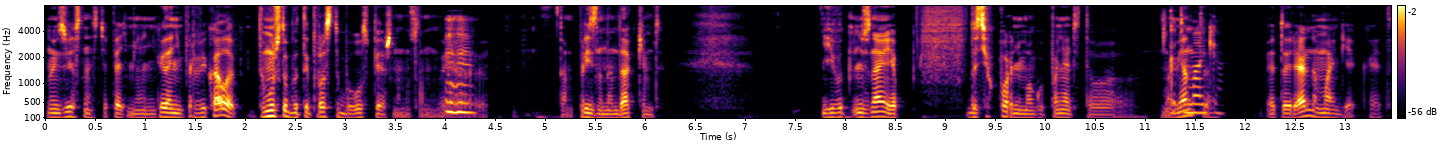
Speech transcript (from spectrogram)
Но известность опять меня никогда не привлекала тому, чтобы ты просто был успешным, условно говоря, Мгм. там признанным, да, кем-то. И вот, не знаю, я до сих пор не могу понять этого момента. магия. Это реально магия какая-то.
